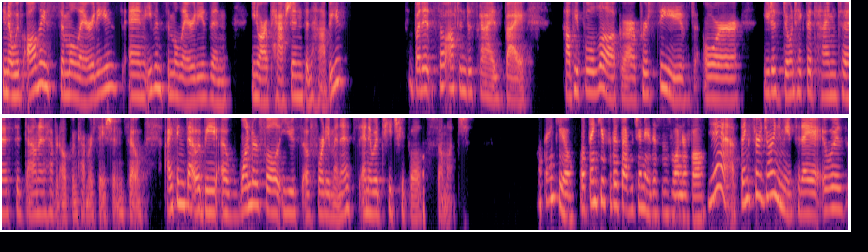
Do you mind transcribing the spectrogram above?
you know, we've all these similarities and even similarities in, you know, our passions and hobbies. But it's so often disguised by how people look or are perceived or you just don't take the time to sit down and have an open conversation. So I think that would be a wonderful use of 40 minutes and it would teach people so much. Well, thank you. Well, thank you for this opportunity. This was wonderful. Yeah. Thanks for joining me today. It was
